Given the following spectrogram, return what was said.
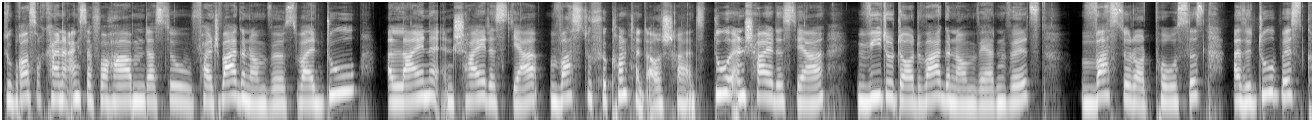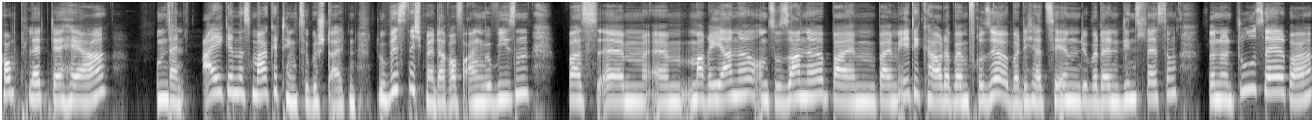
du brauchst auch keine Angst davor haben, dass du falsch wahrgenommen wirst, weil du alleine entscheidest ja, was du für Content ausstrahlst. Du entscheidest ja, wie du dort wahrgenommen werden willst, was du dort postest. Also du bist komplett der Herr, um dein eigenes Marketing zu gestalten. Du bist nicht mehr darauf angewiesen, was ähm, ähm, Marianne und Susanne beim, beim Edeka oder beim Friseur über dich erzählen und über deine Dienstleistung, sondern du selber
